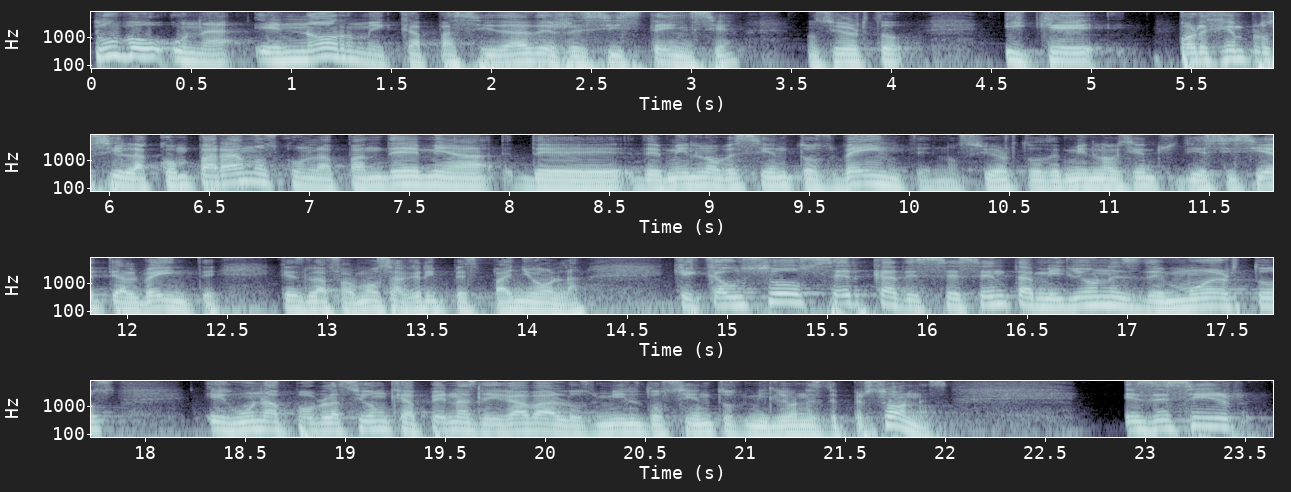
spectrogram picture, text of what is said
tuvo una enorme capacidad de resistencia, ¿no es cierto? Y que por ejemplo, si la comparamos con la pandemia de, de, 1920, ¿no es cierto?, de 1917 al 20, que es la famosa gripe española, que causó cerca de 60 millones de muertos en una población que apenas llegaba a los 1.200 millones de personas. Es decir,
